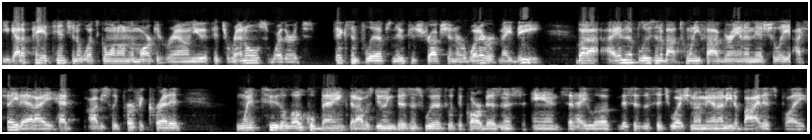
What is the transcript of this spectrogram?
You got to pay attention to what's going on in the market around you. If it's rentals, whether it's fix and flips, new construction, or whatever it may be. But I, I ended up losing about 25 grand initially. I say that I had obviously perfect credit, went to the local bank that I was doing business with, with the car business and said, Hey, look, this is the situation I'm in. I need to buy this place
